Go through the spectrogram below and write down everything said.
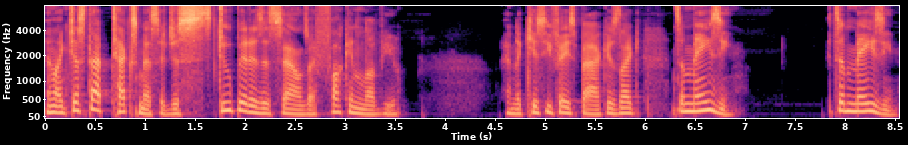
And like just that text message, as stupid as it sounds, I fucking love you. And the kissy face back is like, it's amazing. It's amazing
